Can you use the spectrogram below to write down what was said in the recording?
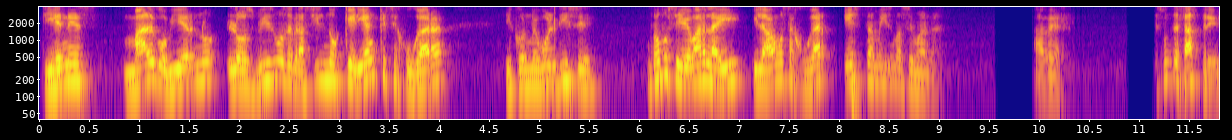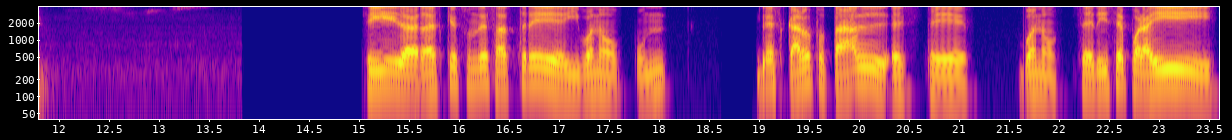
tienes mal gobierno, los mismos de Brasil no querían que se jugara y Conmebol dice, vamos a llevarla ahí y la vamos a jugar esta misma semana. A ver, es un desastre. ¿eh? Sí, la verdad es que es un desastre y bueno, un descaro total. Este, bueno, se dice por ahí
